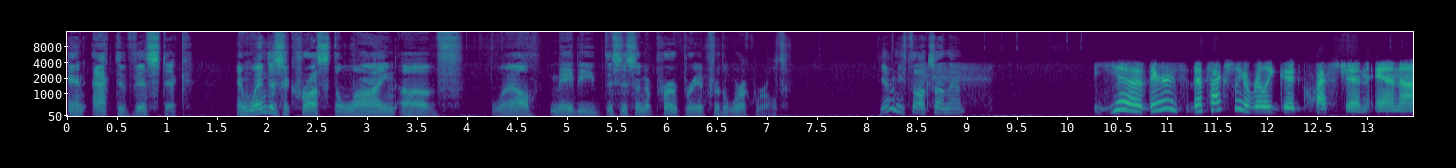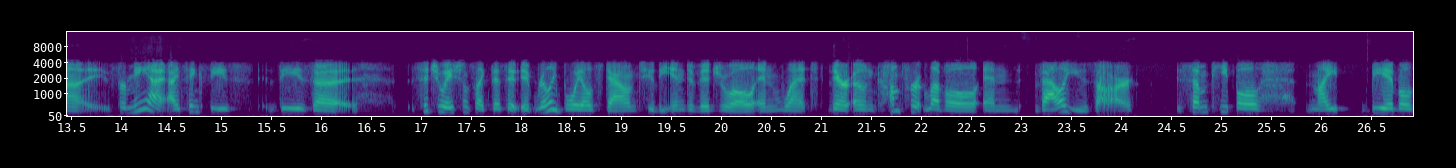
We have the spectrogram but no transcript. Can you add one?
and activistic? And when does it cross the line of, well, maybe this isn't appropriate for the work world? Do you have any thoughts on that? Yeah, there's that's actually a really good question, and uh, for me, I, I think these these uh, situations like this, it, it really boils down to the individual and what their own comfort level and values are. Some people might be able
